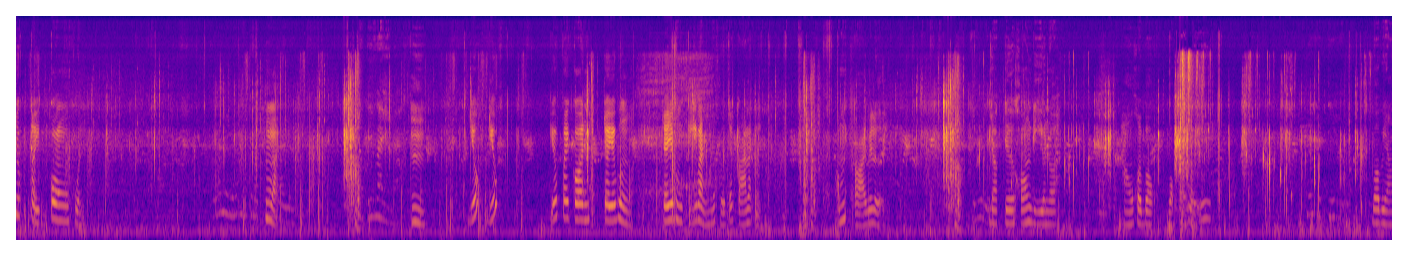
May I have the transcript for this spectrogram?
ยกไต่กองขวนห่วยอืมเดี๋ยวเดี๋ยวเดี๋ยวไปก่อ นเจ้าอย่าพึ่งเจ้าอย่าพึ่งตีมันแล้วขอยจัดการมันอีกเอามันตายไปเลย อยากเจอของดีมันวะเอาคอยบอกบอกสวยอื้อบอเบียง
